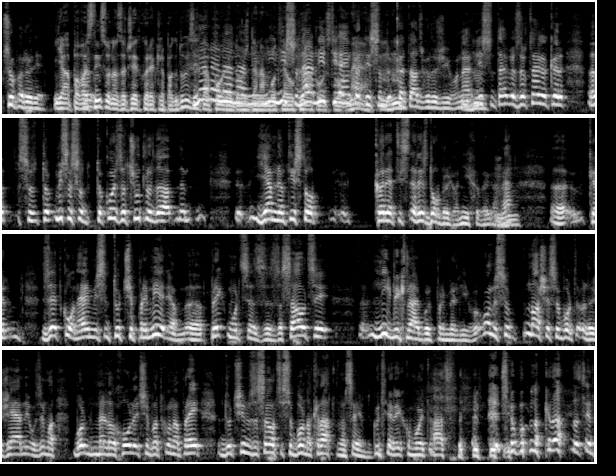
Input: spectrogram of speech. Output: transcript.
super ljudje. Ja, pa vas niso na začetku rekli, pa kdo je zdaj ta poredoš, da nam bo niso, ne, niti enkrat nisem Mhm. kaj takega doživel. Ne, nisem tega, zaradi tega, ker eh, so, to, mislim, so takoj začutili, da jemljem tisto, kar je tisto res dobrega njihovega. Ne. Uh, ker zdaj tako, ne, mislim, tudi če primerjam uh, prekmurce z zasavci. Ni glih najbolj primerljivo. Oni so, naše so bolj ležerni, oziroma bolj melankolični, in tako naprej, dočim zasavci so bolj nakratni na sen, kot je rekel moj tac. so bolj nakratni na sen,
